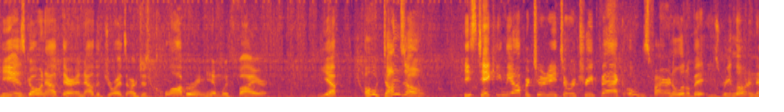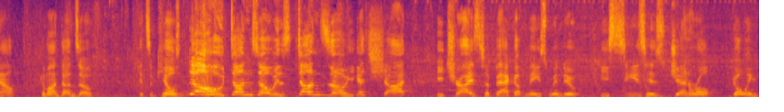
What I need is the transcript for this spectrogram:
He is going out there, and now the droids are just clobbering him with fire. Yep. Oh, Dunzo! He's taking the opportunity to retreat back. Oh, he's firing a little bit. He's reloading now. Come on, Dunzo. Get some kills. No! Dunzo is Dunzo! He gets shot. He tries to back up Mace Windu. He sees his general going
